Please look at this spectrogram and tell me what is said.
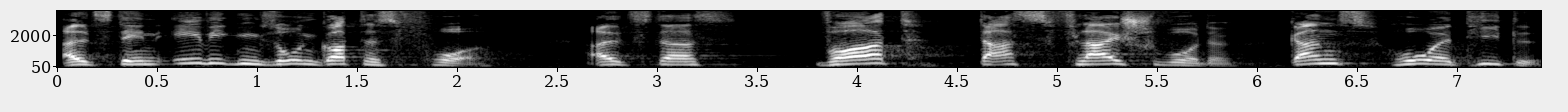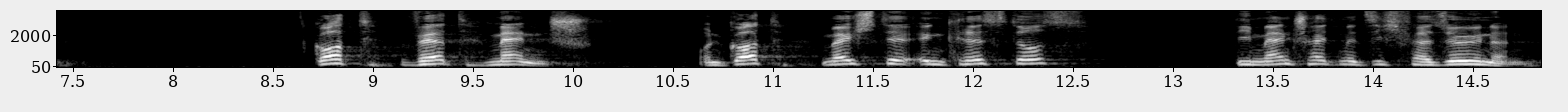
als den ewigen Sohn Gottes vor, als das Wort, das Fleisch wurde. Ganz hohe Titel. Gott wird Mensch. Und Gott möchte in Christus die Menschheit mit sich versöhnen.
